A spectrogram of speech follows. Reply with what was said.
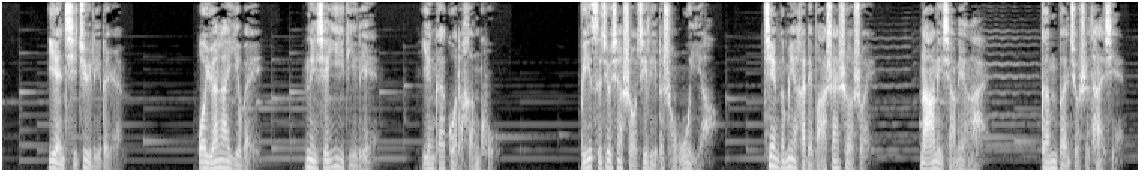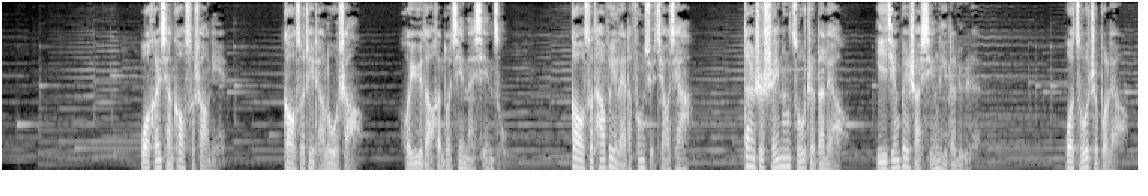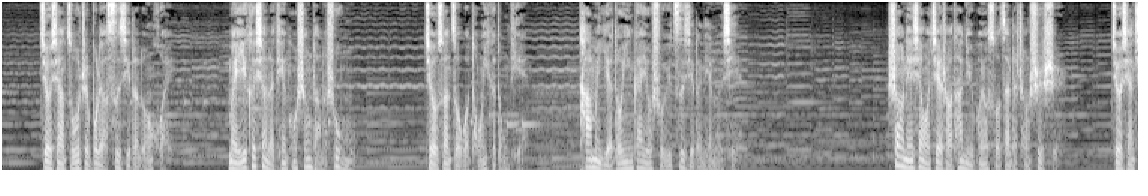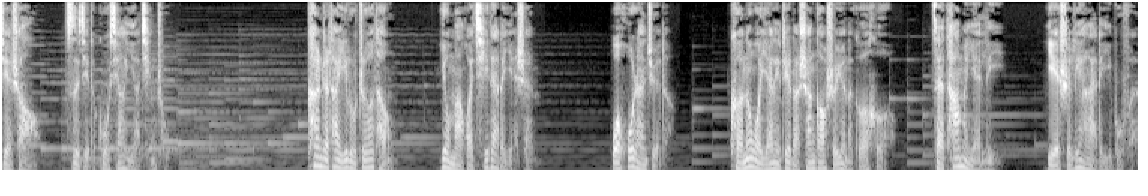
厌弃距离的人。我原来以为，那些异地恋应该过得很苦，彼此就像手机里的宠物一样，见个面还得跋山涉水，哪里像恋爱，根本就是探险。我很想告诉少年，告诉这条路上会遇到很多艰难险阻。告诉他未来的风雪交加，但是谁能阻止得了已经背上行李的旅人？我阻止不了，就像阻止不了四季的轮回。每一棵向着天空生长的树木，就算走过同一个冬天，他们也都应该有属于自己的年轮线。少年向我介绍他女朋友所在的城市时，就像介绍自己的故乡一样清楚。看着他一路折腾，又满怀期待的眼神。我忽然觉得，可能我眼里这段山高水远的隔阂，在他们眼里，也是恋爱的一部分。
